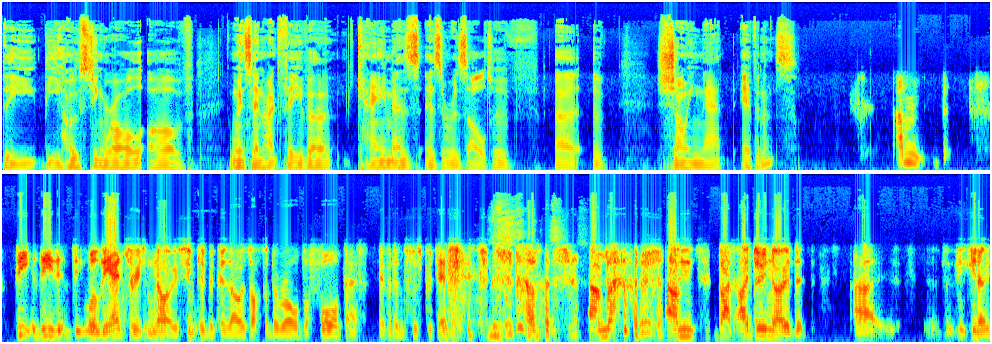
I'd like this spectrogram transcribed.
the the hosting role of Wednesday Night Fever came as as a result of uh, of showing that evidence? Um, the, the, the, well, the answer is no, simply because I was offered the role before that evidence was presented. um, um, um, but I do know that, uh, you know,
